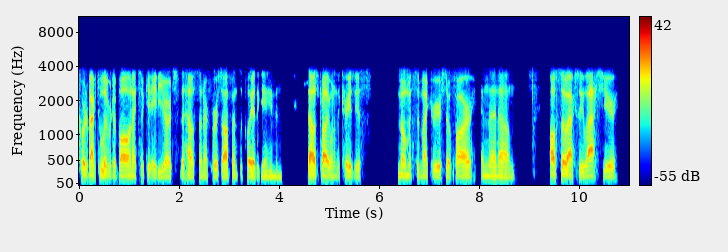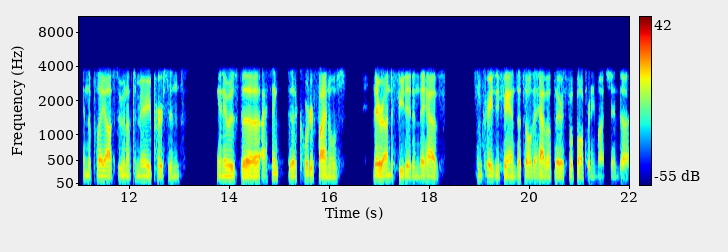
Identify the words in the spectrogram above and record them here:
quarterback delivered a ball, and I took it 80 yards to the house on our first offensive play of the game, and that was probably one of the craziest moments of my career so far. And then um, also, actually, last year in the playoffs, we went up to Mary Persons, and it was the I think the quarterfinals. They were undefeated, and they have some crazy fans. That's all they have up there is football, pretty much. And uh,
